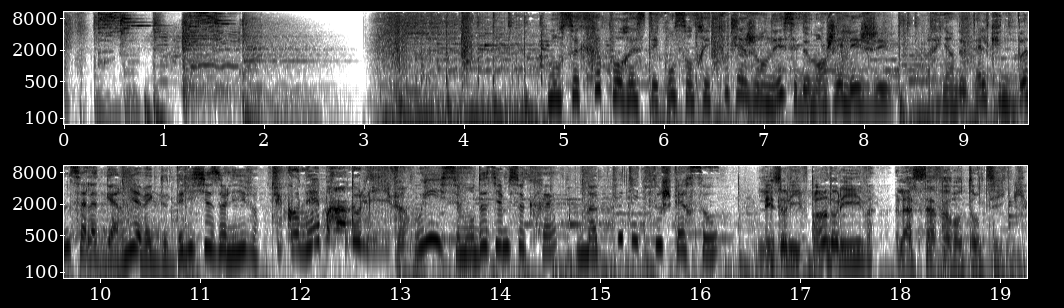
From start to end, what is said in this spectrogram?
Mon secret pour rester concentré toute la journée, c'est de manger léger. Rien de tel qu'une bonne salade garnie avec de délicieuses olives. Tu connais brin d'olive? Oui, c'est mon deuxième secret, ma petite touche perso. Les olives brins d'olive, la saveur authentique.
